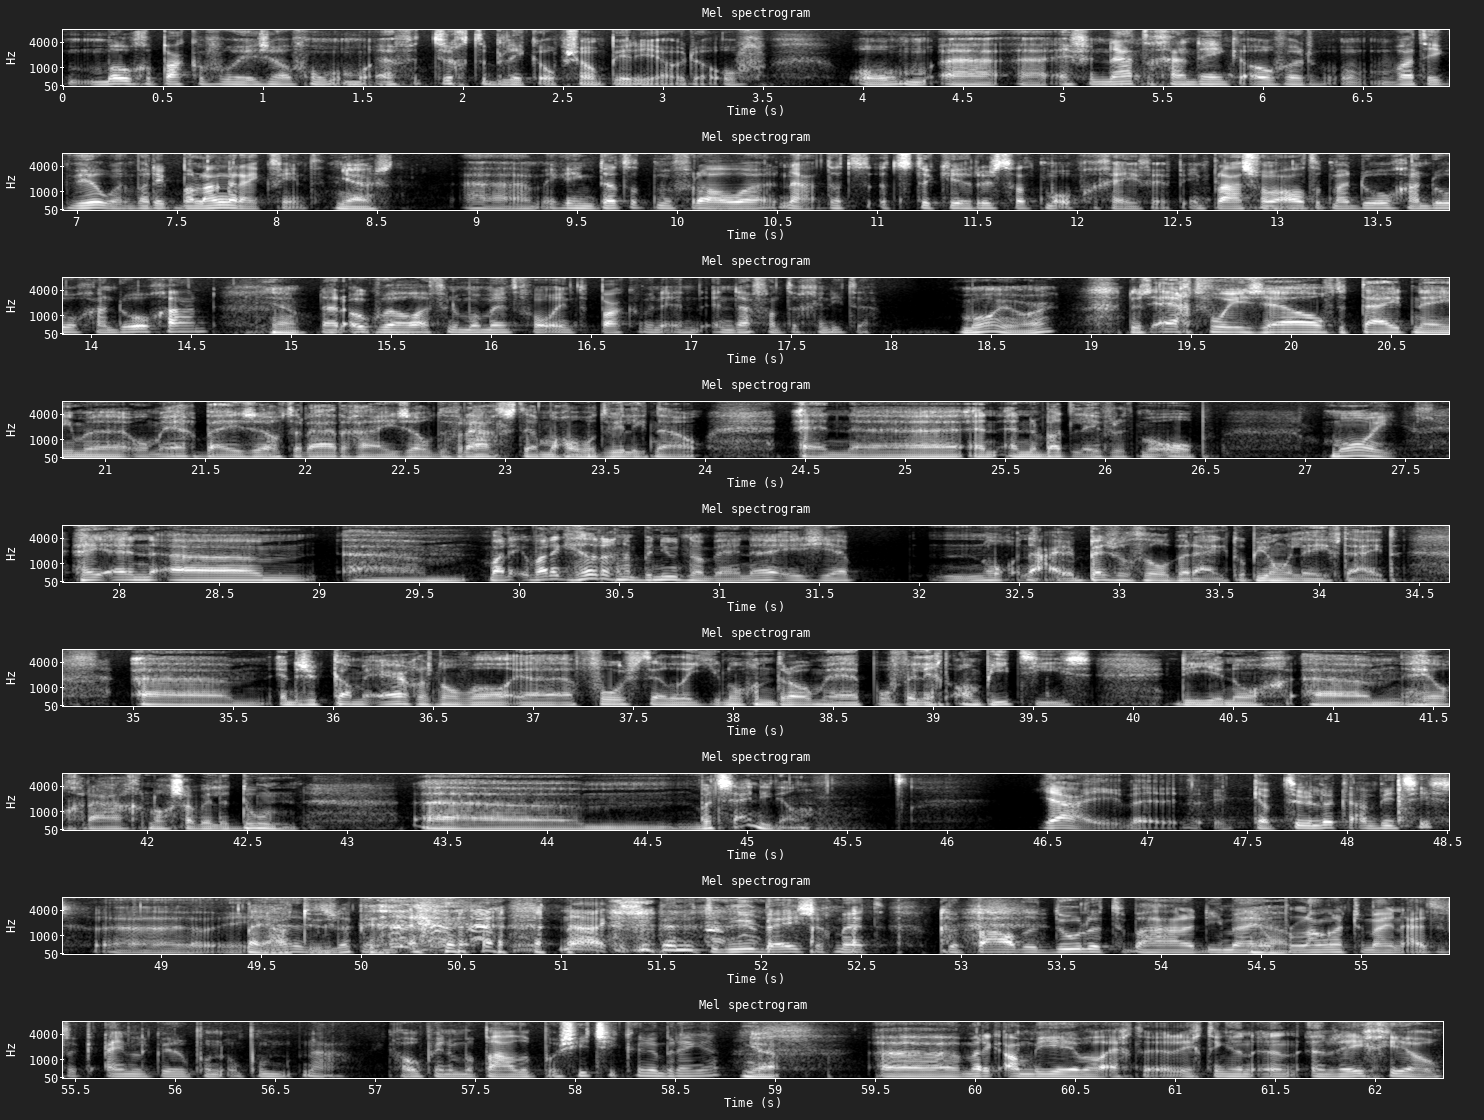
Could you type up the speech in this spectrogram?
mogen pakken voor jezelf om, om even terug te blikken op zo'n periode. Of om eh, eh, even na te gaan denken over wat ik wil en wat ik belangrijk vind. Juist. Ehm, ik denk dat het me vooral, eh, nou, dat is het stukje rust wat me opgegeven heeft. In plaats van altijd maar doorgaan, doorgaan, doorgaan. Ja. Daar ook wel even een moment voor in te pakken en, en daarvan te genieten. Mooi hoor. Dus echt voor jezelf de tijd nemen om echt bij jezelf te raden gaan. Jezelf de vraag te stellen, maar gewoon wat wil ik nou? En, en, en wat levert het me op? Mooi. Hey, en ehm, ehm, wat, ik, wat ik heel erg benieuwd naar ben, hè, is je hebt nog nou, best wel veel bereikt op jonge leeftijd. Ehm, en dus ik kan me ergens nog wel eh, voorstellen dat je nog een droom hebt of wellicht ambities die je nog ehm, heel graag nog zou willen doen. Ehm, wat zijn die dan? Ja, ik heb natuurlijk ambities. Eh, Nou ja, dus tuurlijk. ik ben- nou, ik, ik ben natuurlijk nu bezig met bepaalde doelen te behalen die mij Ja. op lange termijn uiteindelijk eindelijk weer op een, op een, nou, ik hoop in een bepaalde positie kunnen brengen. Ja. Uh, maar ik ambieer wel echt richting een, een, een regio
